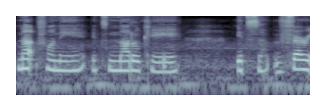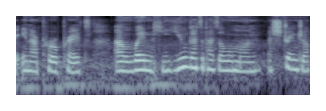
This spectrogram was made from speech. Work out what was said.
not funny. It's not okay. It's very inappropriate. And when you get to pass a woman, a stranger,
